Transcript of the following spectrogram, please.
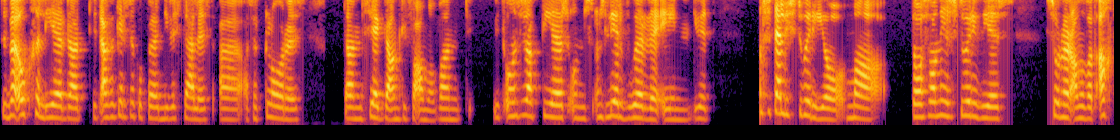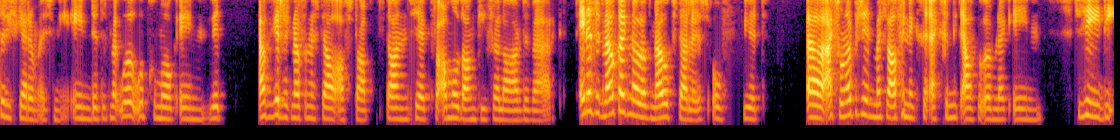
dit my ook geleer dat weet elke keer as ek op 'n nuwe stel is uh, as ek klaar is dan sê ek dankie vir almal want weet ons as akteurs ons ons leer woorde en weet ons vertel die storie ja maar daar sal nie 'n storie wees sonder almal wat agter die skerm is nie. En dit het my oë oopgemaak en weet elke keer as ek nou van 'n stel afstap dan sê ek vir almal dankie vir hulle harde werk. En as ek nou kyk nou ek nou opstel is of weet uh, ek 100% myself en ek ek geniet elke oomblik en soos jy die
